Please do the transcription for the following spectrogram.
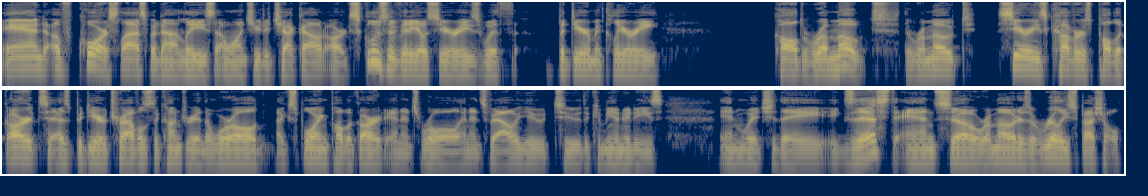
And of course, last but not least, I want you to check out our exclusive video series with Badir McCleary called Remote. The Remote series covers public art as Badir travels the country and the world, exploring public art and its role and its value to the communities in which they exist. And so, Remote is a really special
